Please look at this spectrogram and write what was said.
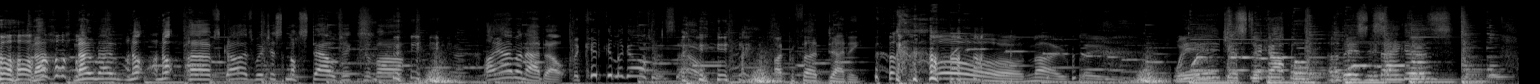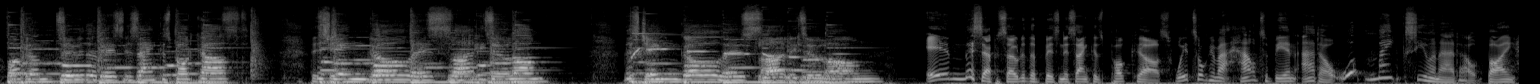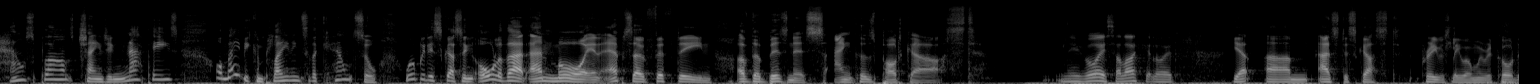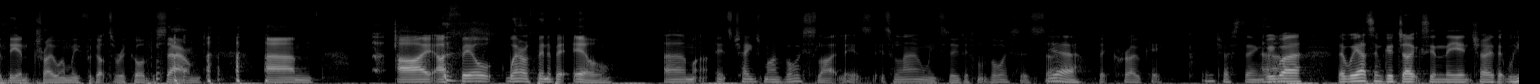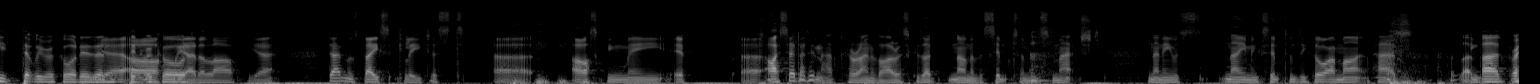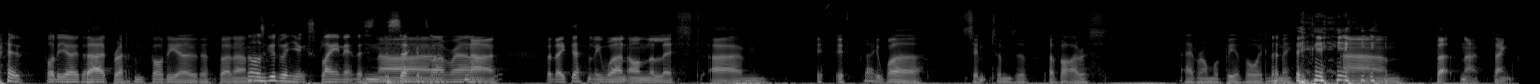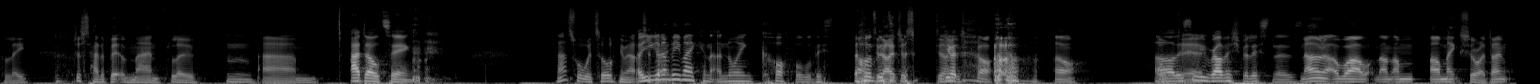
no, no, no, not not pervs, guys. We're just nostalgic of our. You know, I am an adult. The kid can look after itself. I prefer daddy. oh no, please. We're just a couple of business anchors. Welcome to the Business Anchors podcast. This jingle is slightly too long. This jingle is slightly too long. In this episode of the Business Anchors podcast, we're talking about how to be an adult. What makes you an adult? Buying houseplants, changing nappies, or maybe complaining to the council? We'll be discussing all of that and more in episode 15 of the Business Anchors podcast. New voice. I like it, Lloyd. Yep, um, as discussed previously when we recorded the intro, when we forgot to record the sound, um, I I feel where I've been a bit ill. Um, it's changed my voice slightly. It's it's allowing me to do different voices. So yeah. a bit croaky. Interesting. we Um, were that we had some good jokes in the intro that we that we recorded and yeah, didn't oh, record. we had a laugh. Yeah, Dan was basically just uh, asking me if uh, I said I didn't have coronavirus because none of the symptoms matched, and then he was naming symptoms he thought I might have had. like bad breath, body odor. bad breath and body odor. But um, Not as good when you explain it the, s- the second time round. No, but they definitely weren't on the list. Um, if if they were symptoms of a virus, everyone would be avoiding me. um, but no, thankfully, just had a bit of man flu. Mm. Um, Adulting. that's what we're talking about. Are you going to be making that annoying cough all this? Oh, all did I just did I just cough? oh. Oh, this is gonna be rubbish for listeners. No, no. Well, I'm, I'm, I'll make sure I don't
